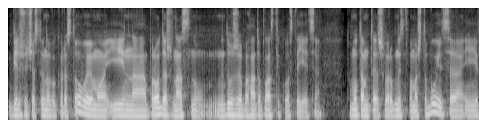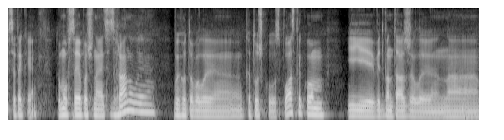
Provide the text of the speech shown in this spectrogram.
більшу частину використовуємо, і на продаж в нас ну не дуже багато пластику остається. Тому там теж виробництво масштабується і все таке. Тому все починається з гранули. Виготовили катушку з пластиком, її відвантажили на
